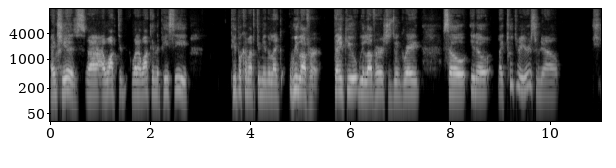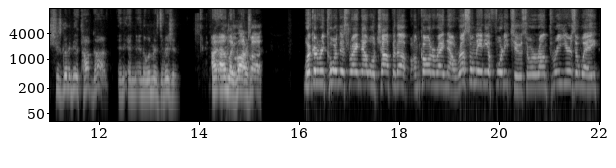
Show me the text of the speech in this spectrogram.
And right. she is. Uh, I walked in, when I walked in the PC, people come up to me and they're like, "We love her. Thank you. We love her. She's doing great." So you know, like two, three years from now, she's going to be the top dog in, in, in the women's division. I, am like, wow. We're going to record this right now. We'll chop it up. I'm calling it right now. WrestleMania 42. So we're around three years away.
